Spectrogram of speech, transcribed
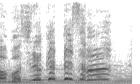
面白かったぞ。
